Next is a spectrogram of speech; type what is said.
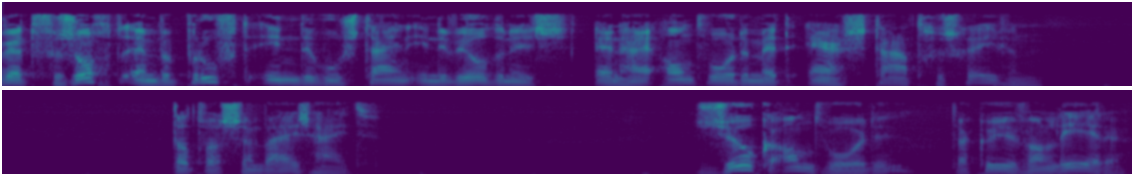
werd verzocht en beproefd in de woestijn, in de wildernis. En hij antwoordde met er staat geschreven. Dat was zijn wijsheid. Zulke antwoorden, daar kun je van leren.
